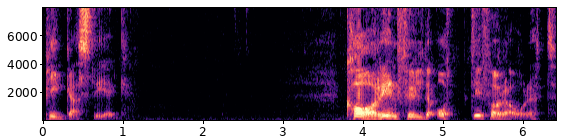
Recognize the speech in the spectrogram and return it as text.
pigga steg. Karin fyllde 80 förra året.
